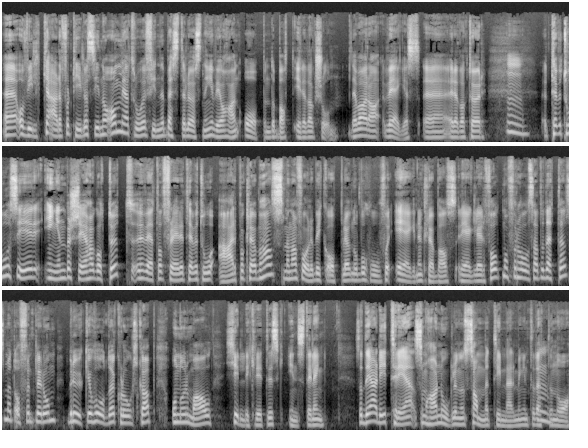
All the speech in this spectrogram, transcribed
Eh, og hvilke er det for tidlig å si noe om? Jeg tror vi finner beste løsninger ved å ha en åpen debatt i redaksjonen. Det var VGs redaktør. redaktør. TV 2 sier ingen beskjed har gått ut. Vi vet at flere i TV 2 er på Clubhouse, men har foreløpig ikke opplevd noe behov for egne Clubhouse-regler. Folk må forholde seg til dette som et offentlig rom, bruke hodet, klokskap og normal kildekritisk innstilling. Så det er de tre som har noenlunde samme tilnærmingen til dette nå.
